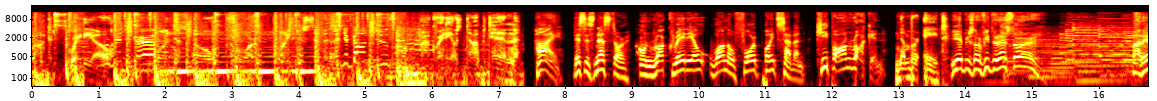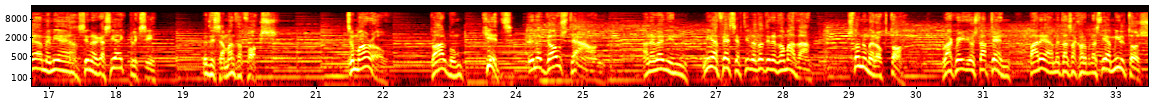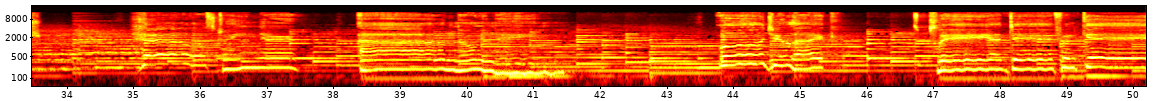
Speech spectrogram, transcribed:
Rock Radio 104.7. Rock Radio's Top 10. Hi, this is Nestor on Rock Radio 104.7. Keep on rocking. Number 8. Η επιστροφή του Ρέστορ παρέα με μια συνεργασία έκπληξη με τη Samantha Fox. Tomorrow, το άλμπουμ Kids in a Ghost Town Ανεβαίνει μια θέση αυτήν εδώ την εβδομάδα στο νούμερο 8. Rock Radio Stop 10 παρέα με τα ζαχαροπλαστεία Μίλτος. Hello, stranger. I know your name. Would you like to play a different game?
